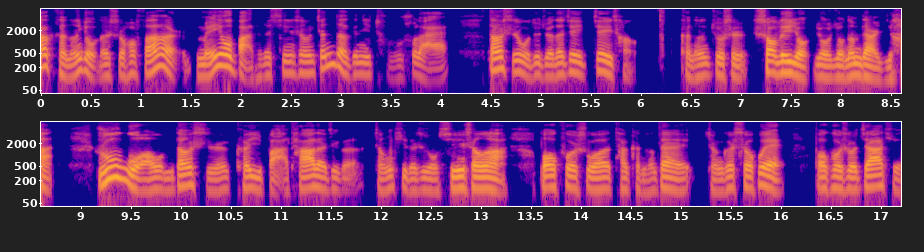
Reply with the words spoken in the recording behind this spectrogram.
他可能有的时候反而没有把他的心声真的跟你吐露出来。当时我就觉得这这一场可能就是稍微有有有那么点遗憾。如果我们当时可以把他的这个整体的这种心声啊，包括说他可能在整个社会，包括说家庭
